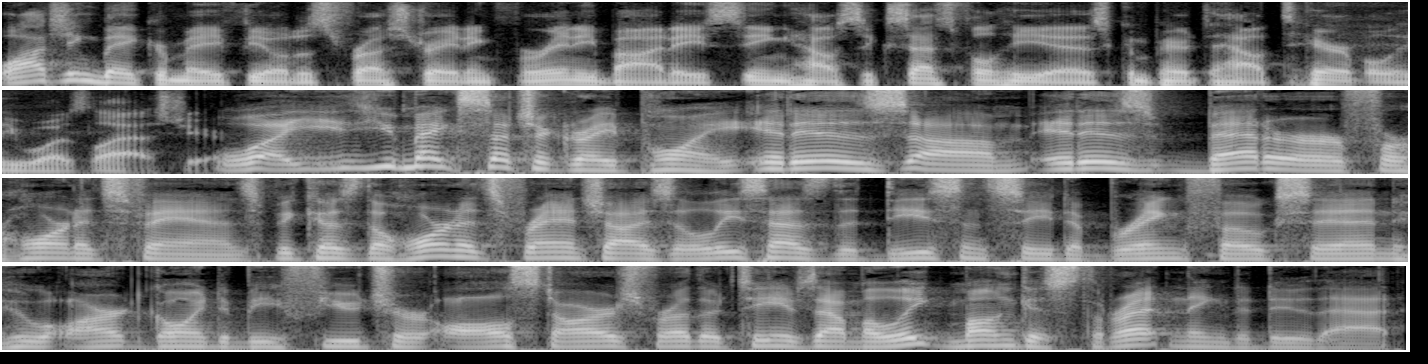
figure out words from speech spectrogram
Watching Baker Mayfield is frustrating for anybody, seeing how successful he is compared to how terrible he was last year. Well, you, make such a great point. It is um, it is better for Hornets fans because the Hornets franchise at least has the decency to bring folks in who aren't going to be future all stars for other teams. Now Malik Monk is threatening to do that,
